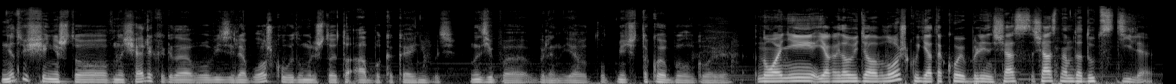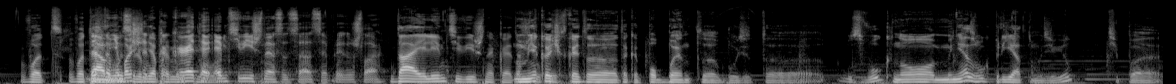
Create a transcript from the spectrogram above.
Нет ощущения, что в начале, когда вы увидели обложку, вы думали, что это Абба какая-нибудь? Ну, типа, блин, я вот, вот у меня что-то такое было в голове. Ну, они, я когда увидел обложку, я такой, блин, сейчас, сейчас нам дадут стиля. Вот, вот Да, эта мне больше у меня как- какая-то. MTV-шная ассоциация произошла. Да, или MTV-шная какая-то Ну, мне, короче, какая-то такая поп-бенд э, будет э, звук, но меня звук приятно удивил. Типа,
